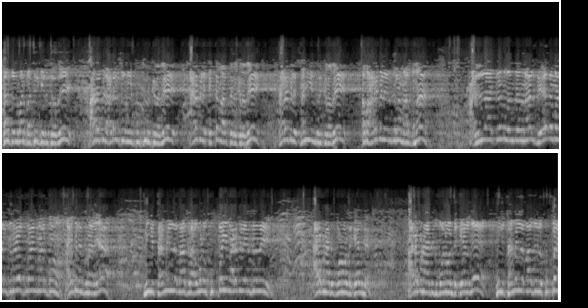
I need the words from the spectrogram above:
கழுத்து மாதிரி பத்திரிக்கை இருக்கிறது. அரபில் அடல் சூழல் புக்கு இருக்கிறது. அரபில கெட்ட வார்த்தை இருக்கிறது. அரபில சனியன் இருக்கிறது. அப்ப அரபில இருக்கலாம் மார்க்கமா? அல்லாட்டிலிருந்து வந்ததுனால் வேதமா இருக்கனால குரான் மார்க்கம். அரபில் இருக்கனாலயா நீங்க தமிழ்ல பாக்குற அவ்வளவு குப்பையும் அரபில் இருக்கிறது. அரபு நாட்டுக்கு போனவன்ட்ட கேளுங்க. அரபு நாட்டுக்கு போனவன்ட்ட கேளுங்க. நீங்க தமிழ்ல பாக்குற குப்பை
